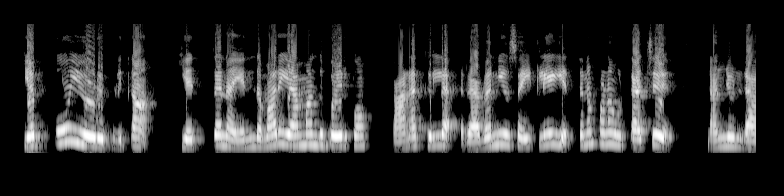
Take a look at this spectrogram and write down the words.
எப்பவும் இவர் இப்படித்தான்? எத்தனை எந்த மாதிரி ஏமாந்து போயிருக்கோம்? கணக்கு இல்ல. ரெவன்யூ சைட்லயே எத்தனை பணம் விட்டாச்சு? நஞ்சுண்டா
